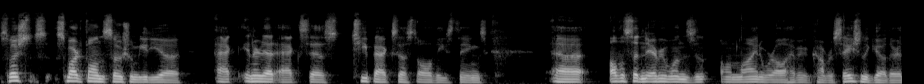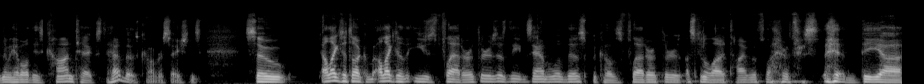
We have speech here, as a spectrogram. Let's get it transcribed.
smartphones, social media, internet access, cheap access to all these things uh, all of a sudden everyone's online we're all having a conversation together and then we have all these contexts to have those conversations. So i like to talk about i like to use flat earthers as the example of this because flat earthers i spend a lot of time with flat earthers. The uh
